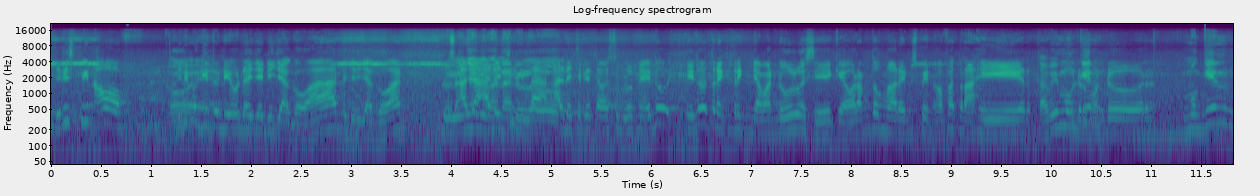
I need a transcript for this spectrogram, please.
Jadi spin off. Oh, jadi iya. begitu dia udah jadi jagoan, udah jadi jagoan. Terus Dulunya ada ada cerita, dulu? ada cerita sebelumnya itu itu trik-trik zaman dulu sih. Kayak orang tuh ngeluarin spin off terakhir. Tapi mungkin- mundur, Mungkin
